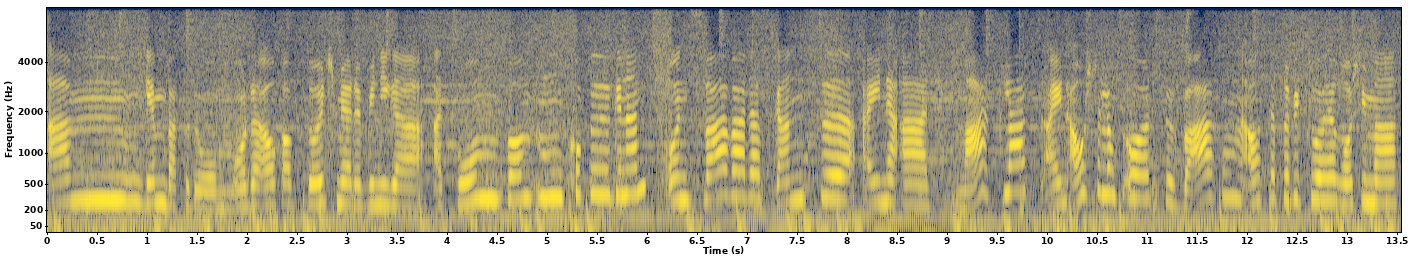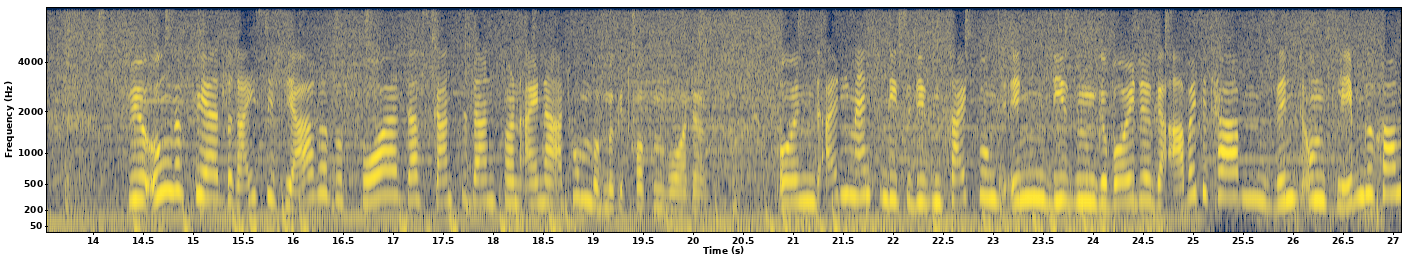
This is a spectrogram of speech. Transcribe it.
am Gembak-Dom oder auch auf Deutsch mehr oder weniger Atombombenkuppel genannt. Und zwar war das Ganze eine Art Marktplatz, ein Ausstellungsort für Waren aus der Präfektur Hiroshima für ungefähr 30 Jahre, bevor das Ganze dann von einer Atombombe getroffen wurde. Und all die Menschen, die zu diesem Zeitpunkt in diesem Gebäude gearbeitet haben, sind ums Leben gekommen.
